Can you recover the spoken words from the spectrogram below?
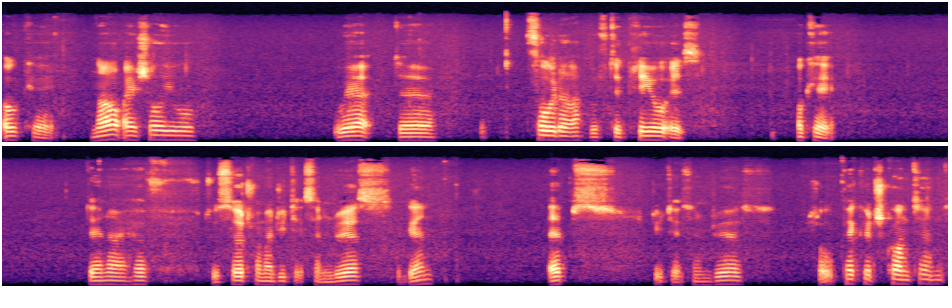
okay. Now I show you where the folder with the Cleo is. Okay. Then I have to search for my GTA San Andreas again. Apps, GTA San Andreas, show package content,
